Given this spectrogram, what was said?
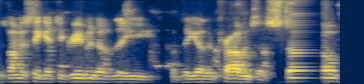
as long as they get the agreement of the of the other provinces. So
